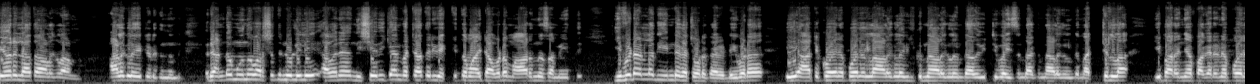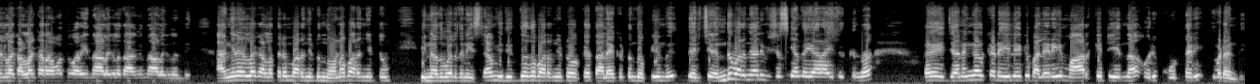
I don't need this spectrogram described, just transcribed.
വിവരമില്ലാത്ത ആളുകളാണ് ആളുകൾ ഏറ്റെടുക്കുന്നുണ്ട്. രണ്ടോ മൂന്നോ വർഷത്തിനുള്ളിൽ അവനെ നിഷേധിക്കാൻ പറ്റാത്ത ഒരു വ്യക്തിത്വമായിട്ട് അവിടെ മാറുന്ന സമയത്ത് ഇവിടെയുള്ള ദീന്റെ കച്ചവടക്കാരുണ്ട്. ഇവിടെ ഈ ആറ്റക്കോയനെ പോലുള്ള ആളുകളെ വിൽക്കുന്ന ആളുകളുണ്ട് അത് വിറ്റ് പൈസ ഉണ്ടാക്കുന്ന ആളുകളുണ്ട് മറ്റുള്ള ഈ പറഞ്ഞ പകരനെ പോലുള്ള കള്ളക്കറാമത്ത് പറയുന്ന ആളുകൾ താങ്ങുന്ന ആളുകളുണ്ട്. അങ്ങനെയുള്ള കള്ളത്തരം പറഞ്ഞിട്ടും നുണ പറഞ്ഞിട്ടും പിന്നെ അതുപോലെ തന്നെ ഇസ്ലാം വിരുദ്ധത പറഞ്ഞിട്ടും ഒക്കെ തലക്കെട്ടും തൊപ്പിയും ധരിച്ച് എന്ത് പറഞ്ഞാലും വിശ്വസിക്കാൻ തയ്യാറായി നിൽക്കുന്ന ജനങ്ങൾക്കിടയിലേക്ക് പലരെയും മാർക്കറ്റ് ചെയ്യുന്ന ഒരു കൂട്ടർ ഇവിടെ ഉണ്ട്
